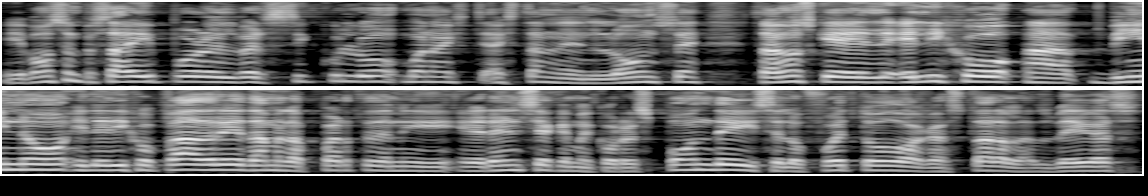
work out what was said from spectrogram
Y vamos a empezar ahí por el versículo, bueno, ahí, están en el 11. Sabemos que el, hijo ah, vino y le dijo, Padre, dame la parte de mi herencia que me corresponde y se lo fue todo a gastar a Las Vegas.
